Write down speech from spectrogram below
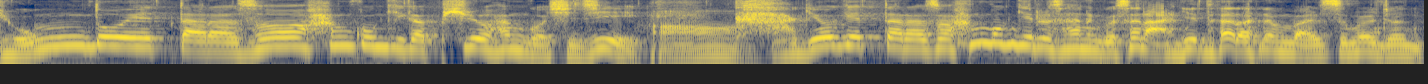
용도에 따라서 항공기가 필요한 것이지 아. 가격에 따라서 항공기를 사는 것은 아니다라는 말씀을 전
